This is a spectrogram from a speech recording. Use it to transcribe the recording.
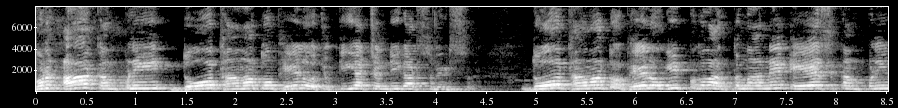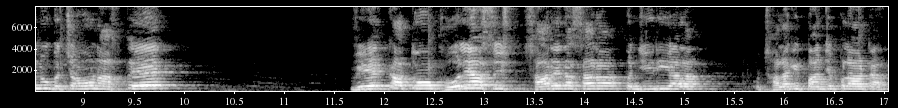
ਹੁਣ ਆਹ ਕੰਪਨੀ ਦੋ ਥਾਵਾਂ ਤੋਂ ਫੇਲ ਹੋ ਚੁੱਕੀ ਆ, ਚੰਡੀਗੜ੍ਹ ਸਵੀਟਸ ਦੋ ਥਾਵਾਂ ਤੋਂ ਫੇਲ ਹੋ ਗਈ। ਭਗਵੰਤ ਮਾਨ ਨੇ ਇਸ ਕੰਪਨੀ ਨੂੰ ਬਚਾਉਣ ਵਾਸਤੇ ਵੇਰਕਾ ਤੋਂ ਖੋਲਿਆ ਸਿਸ- ਸਾਰੇ ਦਾ ਸਾਰਾ ਪੰਜੀਰੀ ਵਾਲਾ। ਹਾਲਾਂਕਿ ਪੰਜ ਪਲਾਟ ਆ।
